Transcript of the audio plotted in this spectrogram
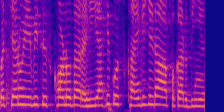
ਬੱਚਿਆਂ ਨੂੰ ਏਬੀਸੀ ਸਿਖਾਉਣੋਂ ਤਾਂ ਰਹੀ ਆਹੀ ਕੁਝ ਸਿਖਾਏਂਗੀ ਜਿਹੜਾ ਆਪ ਕਰਦੀ ਐ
